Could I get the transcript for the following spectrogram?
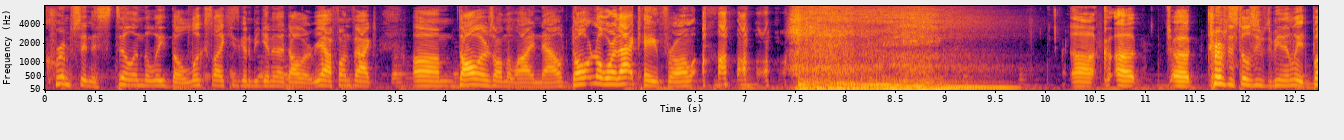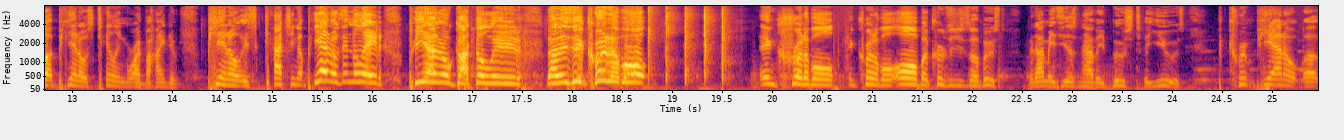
Crimson is still in the lead though. Looks like he's gonna be getting that dollar. Yeah, fun fact. Um, dollars on the line now. Don't know where that came from. uh, uh, uh, Crimson still seems to be in the lead, but Piano's tailing right behind him. Piano is catching up. Piano's in the lead. Piano got the lead. That is incredible. Incredible, incredible. Oh, but Crimson uses a boost, but that means he doesn't have a boost to use. Crim Piano, uh,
